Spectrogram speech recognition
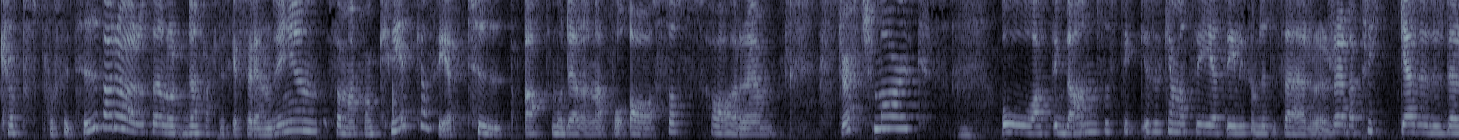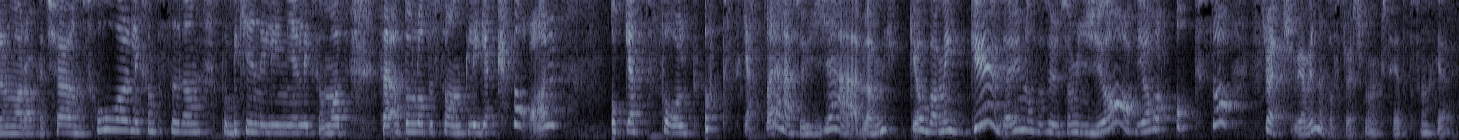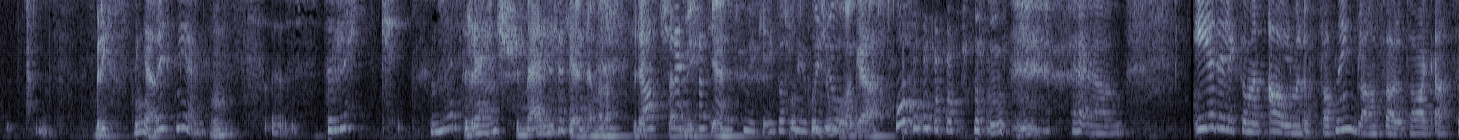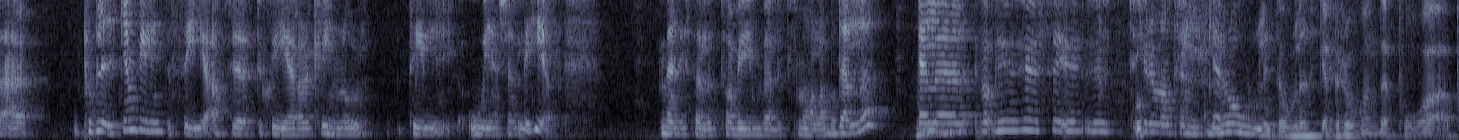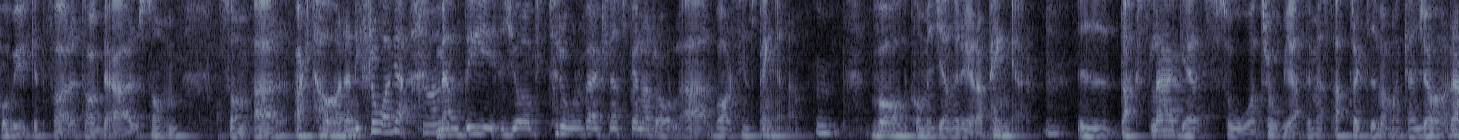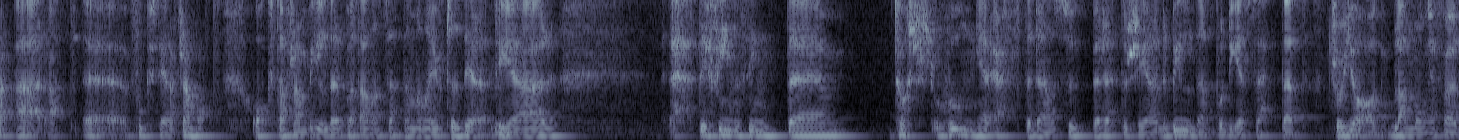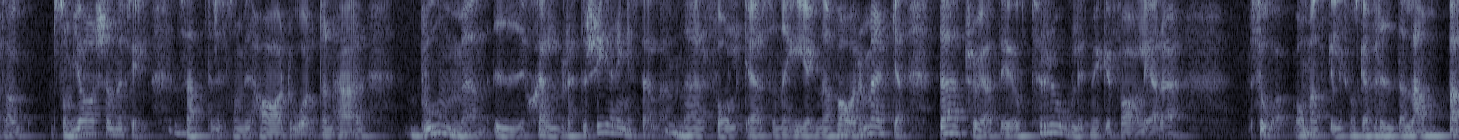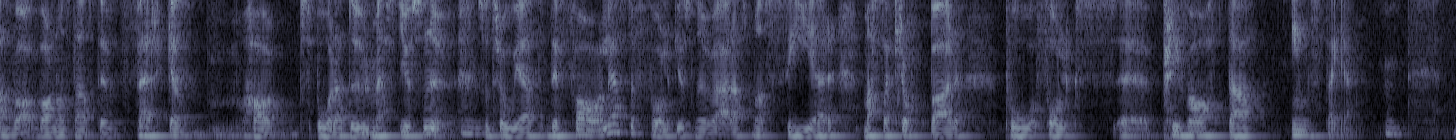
kroppspositiva rörelsen och den faktiska förändringen som man konkret kan se, typ att modellerna på ASOS har em, stretch marks. Och att ibland så, stick, så kan man se att det är liksom lite så här röda prickar där, där de har rakat könshår liksom på sidan på bikinilinjen liksom. Och att, här, att de låter sånt ligga kvar och att folk uppskattar det här så jävla mycket och bara men gud, det är ju någon som ser ut som jag för jag har också stretch, jag vet inte vad stretch marks heter på svenska. Bristningar. Bristningar. S- Streck. Stretchmärken när man har stretchat stretchat mycket. mycket. Gått mycket på yoga. Ehm, Är det liksom en allmän uppfattning bland företag att så här, publiken vill inte se att vi retuscherar kvinnor till oigenkännlighet men istället tar vi in väldigt smala modeller? Mm. Eller hur, hur, hur tycker du man tänker? Otroligt olika beroende på, på vilket företag det är som, som är aktören i fråga. Men det jag tror verkligen spelar roll är var finns pengarna? Vad kommer generera pengar? I dagsläget så tror jag att det mest attraktiva man kan göra är att eh, fokusera framåt och ta fram bilder på ett annat sätt än man har gjort tidigare. Det är det finns inte törst och hunger efter den superretuscherade bilden på det sättet, tror jag, bland många företag som jag känner till. Samtidigt som vi har då den här boomen i självretuschering istället, när folk är sina egna varumärken. Där tror jag att det är otroligt mycket farligare så, om man ska, liksom ska vrida lampan var, var någonstans det verkar ha spårat ur mest just nu så tror jag att det farligaste för folk just nu är att man ser massa kroppar på folks eh, privata Instagram.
